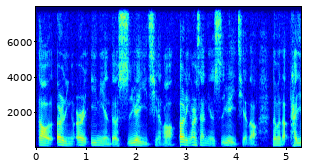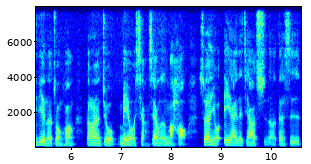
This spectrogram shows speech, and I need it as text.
到二零二一年的十月以前啊，二零二三年十月以前啊，那么的台积电的状况当然就没有想象的那么好。虽然有 AI 的加持呢，但是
